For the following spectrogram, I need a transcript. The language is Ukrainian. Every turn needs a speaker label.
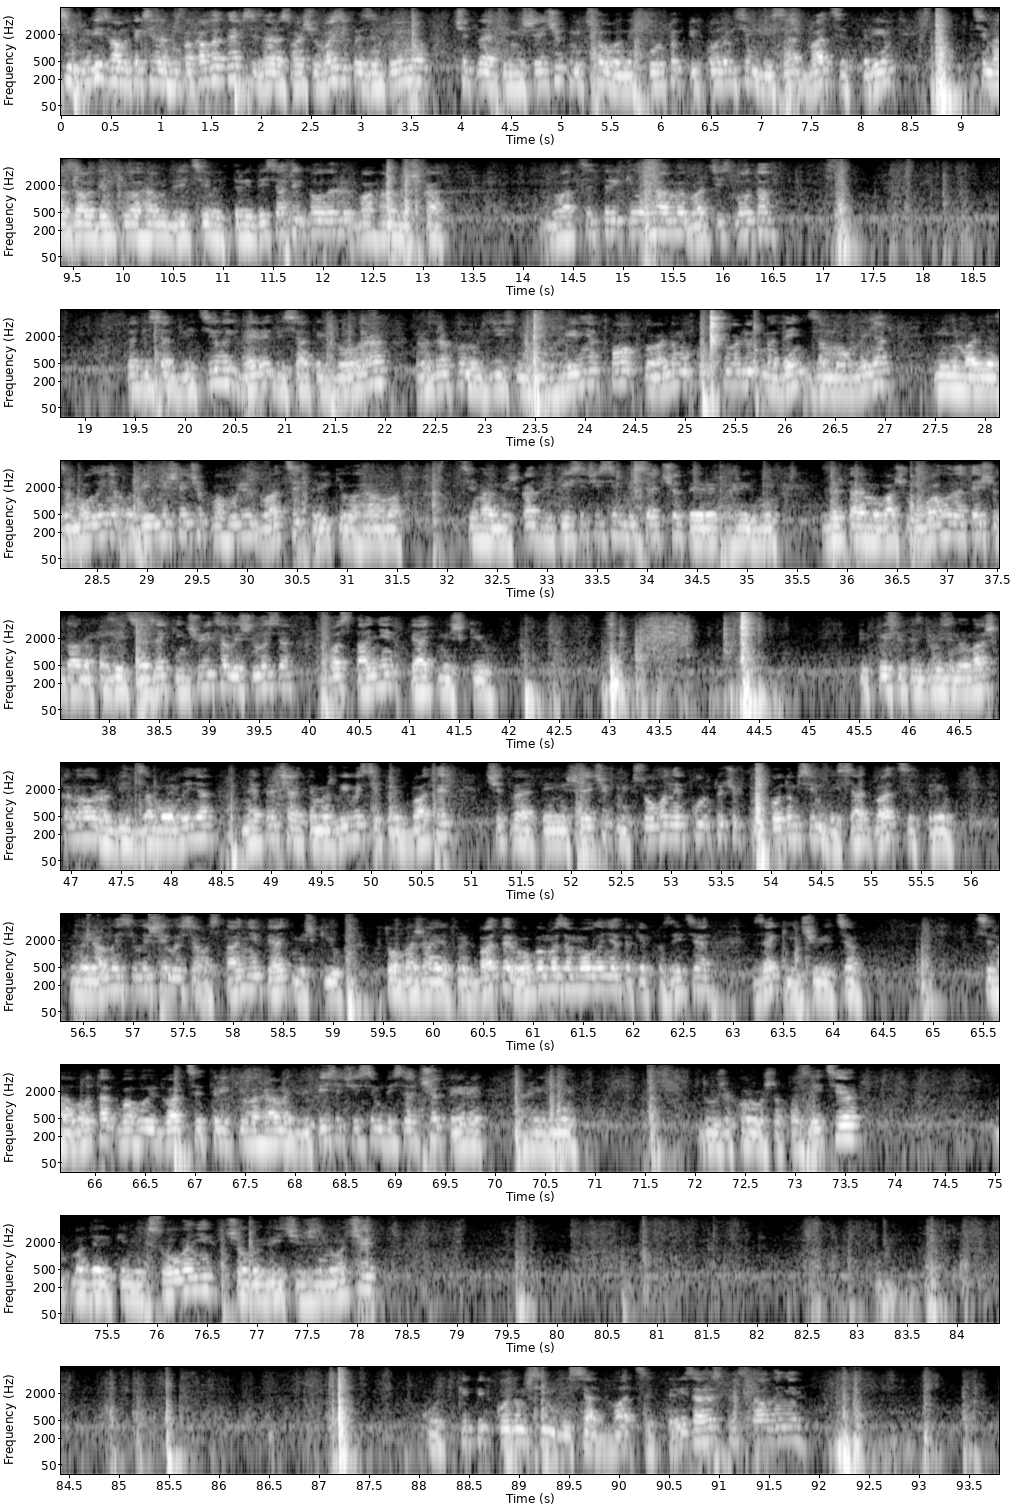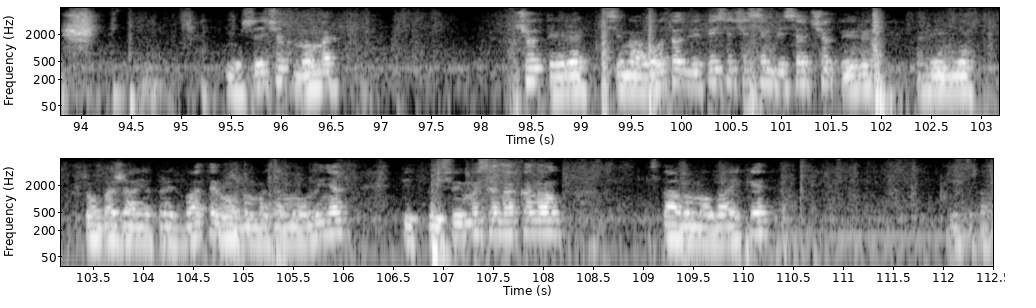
Speaker 1: Всім привіт! З вами текстильна група Кавлатекс. І зараз вашій увазі презентуємо четвертий мішечок міксованих курток під кодом 7023. Ціна за 1 кг 2,3 долари, вага мішка 23 кг, вартість лота 52,9 долара. Розрахунок здійснюється в гривнях по актуальному курсу валют на день замовлення. Мінімальне замовлення один мішечок вагою 23 кг. Ціна мішка 2074 гривні. Звертаємо вашу увагу на те, що дана позиція закінчується, лишилося останні 5 мішків. Підписуйтесь, друзі, на наш канал, робіть замовлення, не втрачайте можливості придбати четвертий мішечок міксованих курточок під кодом 7023. В наявності лишилося останні 5 мішків. Хто бажає придбати, робимо замовлення, так як позиція закінчується. Ціна лота вагою 23 кг 2074 гривні. Дуже хороша позиція. Модельки міксовані, чоловічі, жіночі. Куртки під кодом 7023 зараз представлені. Мішечок номер 4. Ціна лота 2074 гривні. Хто бажає придбати, робимо замовлення, підписуємося на канал, ставимо лайки. І така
